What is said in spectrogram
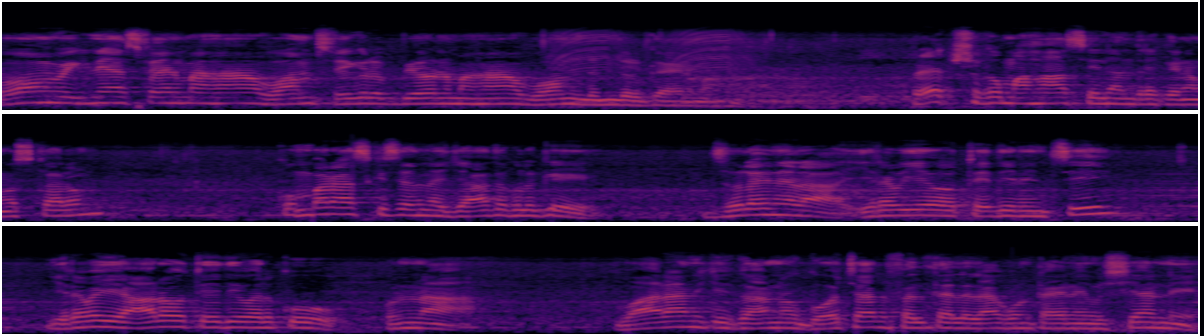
ఓం విఘ్నేశ్వర నమ ఓం శ్రీ గురుభ్యో నమ ఓం దుందుర్గాయ నమ. ప్రేక్షక మహాశీలందరికీ నమస్కారం. కుంభరాశికి చెందిన జాతకులకి జూలై నెల ఇరవయవ తేదీ నుంచి ఇరవై ఆరవ తేదీ వరకు ఉన్న వారానికి గాను గోచార ఫలితాలు ఎలాగుంటాయనే విషయాన్ని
